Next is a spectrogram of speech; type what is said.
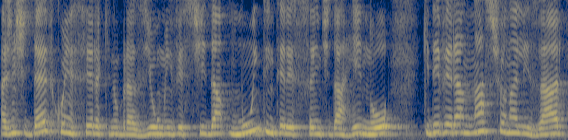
a gente deve conhecer aqui no Brasil uma investida muito interessante da Renault, que deverá nacionalizar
